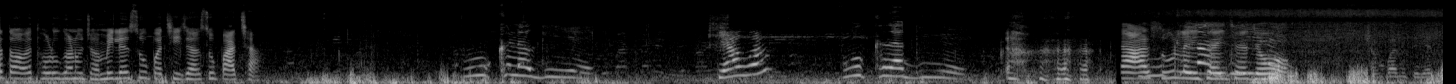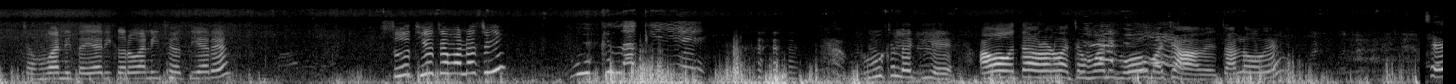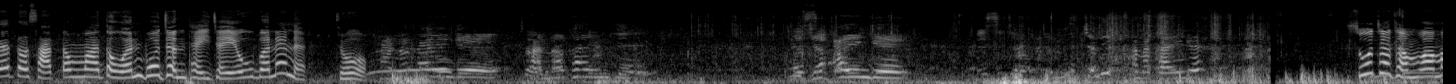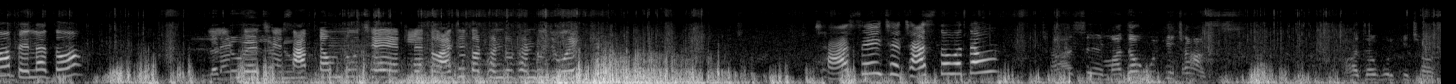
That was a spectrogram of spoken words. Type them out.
તો હવે થોડું ઘણું જમી લેશું પછી જાશું પાછા. ભૂખ લગી હે. ક્યાં હુઆ? ભૂખ લગી હે. આ શું લઈ જાય છે જો જમવાની તૈયારી કરવાની છે અત્યારે. શું થયું છે મનસ્વી ભૂખ લાગી ભૂખ લાગી આવા વાતાવરણમાં જમવાની બહુ મજા આવે. ચાલો હવે. છે તો સાતમમાં તો વનભોજન થઈ જાય એવું બને ને? જો. શું છે જમવામાં પેલા તો? છે સાતમનું છે એટલે તો આજે તો ઠંડુ ઠંડુ જ હોય. છાસ છે છાસ તો બતાવો. છાસ માધવપુર છાસ માધવપુરથી છાસ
